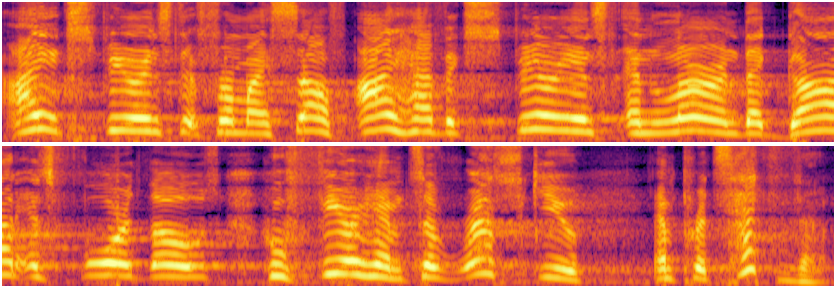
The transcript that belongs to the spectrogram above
I experienced it for myself. I have experienced and learned that God is for those who fear Him to rescue and protect them.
